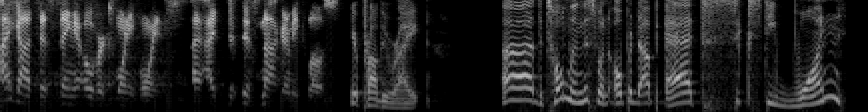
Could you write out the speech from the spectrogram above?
I got this thing at over 20 points. I, I, it's not going to be close. You're probably right. Uh, the total in this one opened up at 61,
